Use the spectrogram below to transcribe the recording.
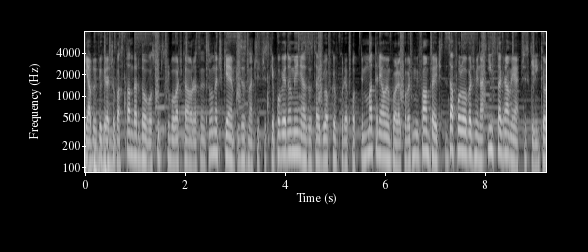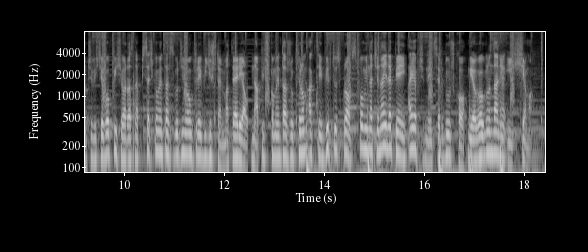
i aby wygrać trzeba standardowo subskrybować kanał razem z dzwoneczkiem i zaznaczyć wszystkie powiadomienia, zostawić łapkę w górę pod tym materiałem, polajkować mój fanpage, zafollowować mnie na Instagramie, wszystkie linki oczywiście w opisie oraz napisać komentarz z godziną, o której widzisz ten materiał. Napisz w komentarzu, którą akcję Virtus Pro wspominacie najlepiej, a ja przypnę serduszko. Miłego oglądania i siema.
